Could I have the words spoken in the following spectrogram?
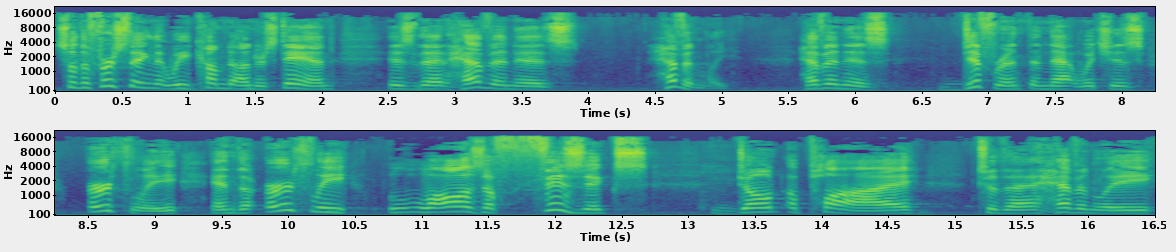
So, the first thing that we come to understand is that heaven is heavenly. Heaven is different than that which is earthly, and the earthly laws of physics don't apply to the heavenly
